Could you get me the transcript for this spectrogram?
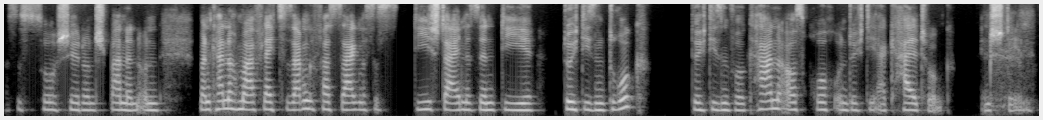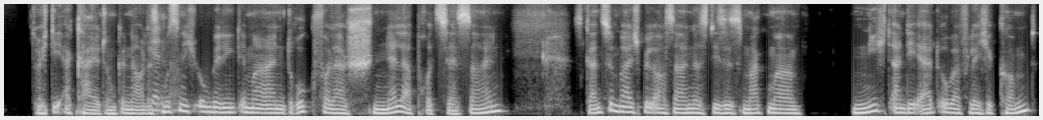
Das ist so schön und spannend. Und man kann noch mal vielleicht zusammengefasst sagen, dass es die Steine sind, die durch diesen Druck, durch diesen Vulkanausbruch und durch die Erkaltung entstehen. Durch die Erkaltung, genau. Das genau. muss nicht unbedingt immer ein druckvoller, schneller Prozess sein. Es kann zum Beispiel auch sein, dass dieses Magma nicht an die Erdoberfläche kommt,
